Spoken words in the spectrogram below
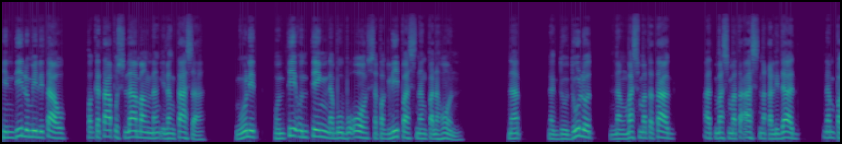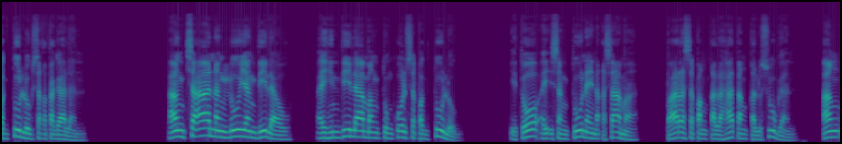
hindi lumilitaw pagkatapos lamang ng ilang tasa, ngunit unti-unting nabubuo sa paglipas ng panahon na nagdudulot ng mas matatag at mas mataas na kalidad ng pagtulog sa katagalan. Ang tsaa ng luyang dilaw ay hindi lamang tungkol sa pagtulog. Ito ay isang tunay na kasama para sa pangkalahatang kalusugan. Ang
